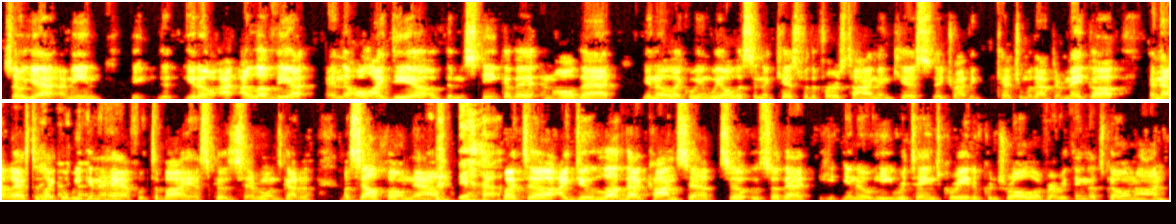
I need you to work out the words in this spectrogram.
So yeah, I mean, you, you know, I, I love the uh, and the whole idea of the mystique of it and all that. You know, like when we all listened to Kiss for the first time, and Kiss they tried to catch them without their makeup, and that lasted like a week and a half with Tobias because everyone's got a, a cell phone now. Yeah. But uh, I do love that concept, so so that he, you know he retains creative control over everything that's going on.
